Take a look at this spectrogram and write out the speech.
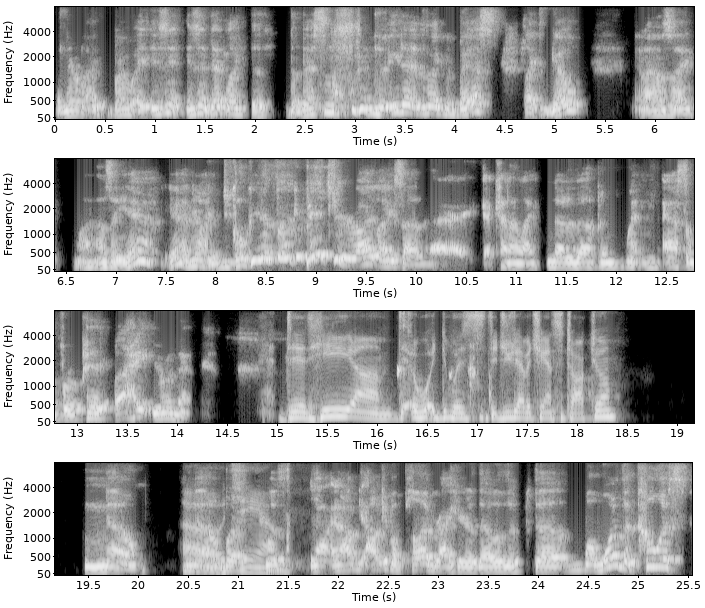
and they were like, "Bro, isn't isn't that like the the best? In the, isn't that like the best? Like the goat?" And I was like, I was like, yeah, yeah. And they're like, go get a fucking picture, right? Like, so I, I kind of like nutted up and went and asked them for a pic. But I hate doing that. did he? Um, did, was did you have a chance to talk to him? No, Oh no, but damn! was- and I'll, I'll give a plug right here though. The the well, one of the coolest.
